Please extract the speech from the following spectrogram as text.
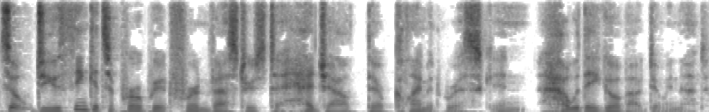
So do you think it's appropriate for investors to hedge out their climate risk and how would they go about doing that?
